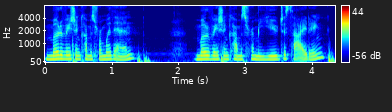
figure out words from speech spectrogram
Motivation comes from within. Motivation comes from you deciding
